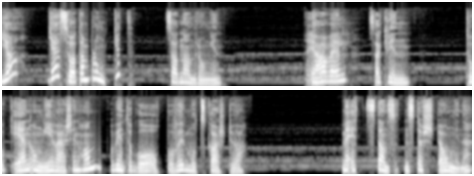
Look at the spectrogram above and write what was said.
Ja, jeg så at han blunket, sa den andre ungen. Ja vel, sa kvinnen, tok en unge i hver sin hånd og begynte å gå oppover mot skarstua. Med ett stanset den største av ungene,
